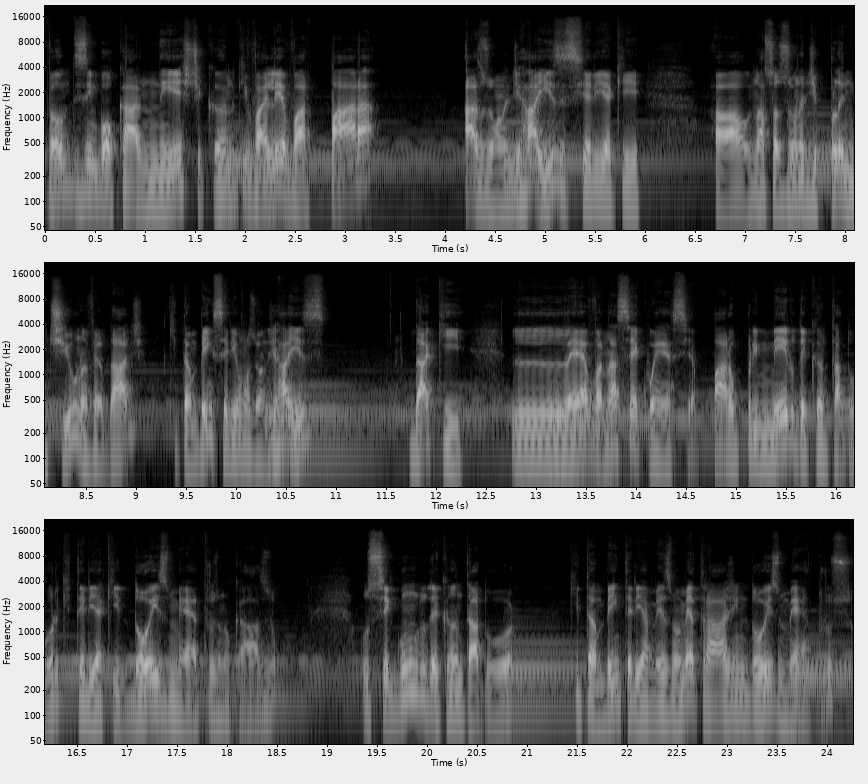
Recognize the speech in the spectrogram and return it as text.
vão desembocar neste cano que vai levar para a zona de raízes, seria aqui a nossa zona de plantio, na verdade, que também seria uma zona de raízes. Daqui leva na sequência para o primeiro decantador, que teria aqui 2 metros no caso, o segundo decantador, que também teria a mesma metragem, 2 metros,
